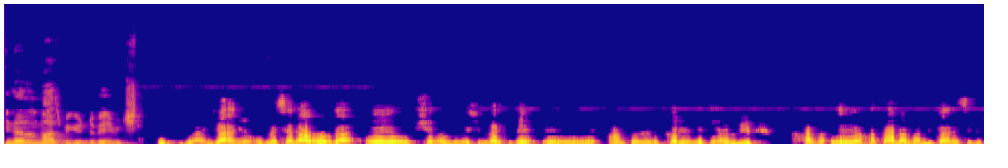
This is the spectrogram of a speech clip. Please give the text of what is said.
İnanılmaz bir gündü benim için. Yani mesela orada e, Şenol Güneş'in belki de e, antrenörlük kariyerindeki en büyük e, hatalardan bir tanesidir.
